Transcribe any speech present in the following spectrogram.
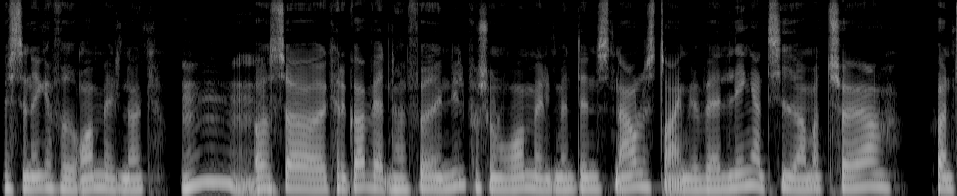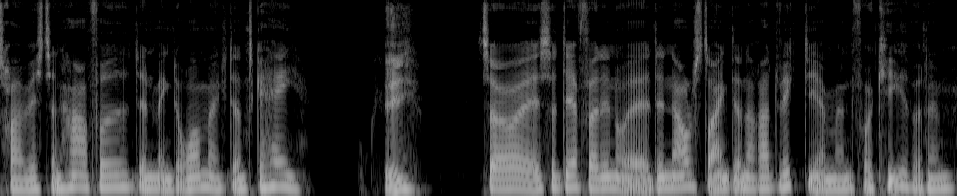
hvis den ikke har fået råmælk nok. Mm. Og så kan det godt være, at den har fået en lille portion råmælk, men den navlestreng vil være længere tid om at tørre, kontra hvis den har fået den mængde råmælk, den skal have. Okay. Så, øh, så derfor er den, øh, den navlestreng, den er ret vigtig, at man får kigget på den.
